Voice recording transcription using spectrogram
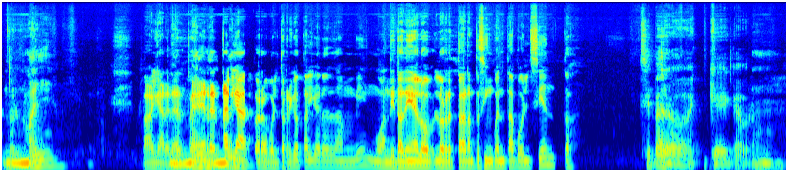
Normal. Para el garete, Normal, PR está el normal. pero Puerto Rico está el garete también. Juandita tiene los, los restaurantes 50%. Sí, pero es que, cabrón.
